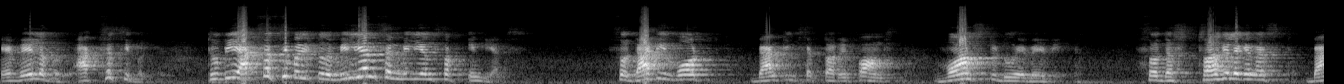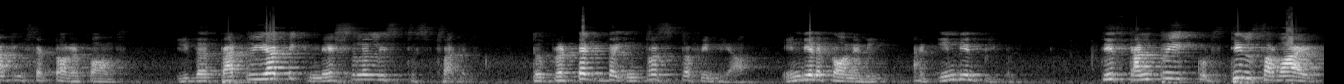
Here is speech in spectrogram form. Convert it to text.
available, accessible, to be accessible to the millions and millions of Indians. So that is what banking sector reforms wants to do away with. So the struggle against banking sector reforms is a patriotic nationalist struggle to protect the interests of India, Indian economy and Indian people. This country could still survive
